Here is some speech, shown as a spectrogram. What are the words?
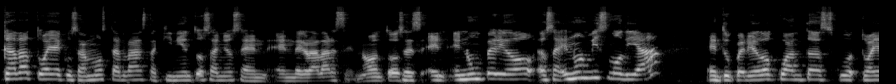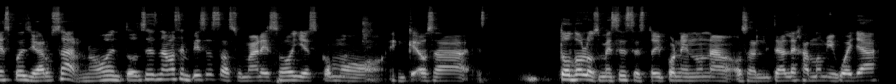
cada toalla que usamos tarda hasta 500 años en, degradarse, ¿no? Entonces, en, en, un periodo, o sea, en un mismo día, en tu periodo, ¿cuántas toallas puedes llegar a usar, ¿no? Entonces, nada más empiezas a sumar eso y es como, en que, o sea, todos los meses estoy poniendo una, o sea, literal dejando mi huella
